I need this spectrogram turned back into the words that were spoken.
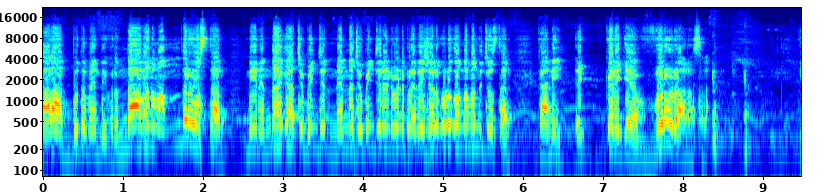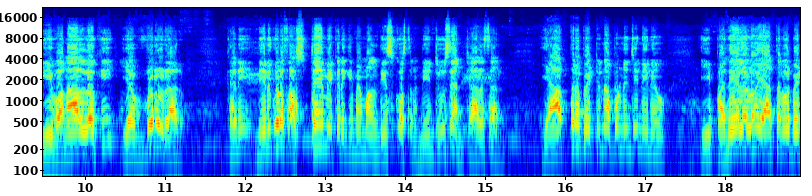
చాలా అద్భుతమైనది వృందావనం అందరూ వస్తారు. నేను ఇందాక చూపించిన నిన్న చూపించినటువంటి ప్రదేశాలు కూడా కొంతమంది చూస్తారు. కానీ ఎక్కడికి ఎవ్వరూ రారు అసలు. ఈ వనాల్లోకి ఎవ్వరూ రారు. కానీ నేను కూడా ఫస్ట్ టైం ఇక్కడికి మిమ్మల్ని తీసుకొస్తున్నాను. నేను చూశాను చాలాసార్లు. యాత్ర పెట్టినప్పటి నుంచి నేను ఈ పదేళ్ళలో యాత్రలు పెట్టే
